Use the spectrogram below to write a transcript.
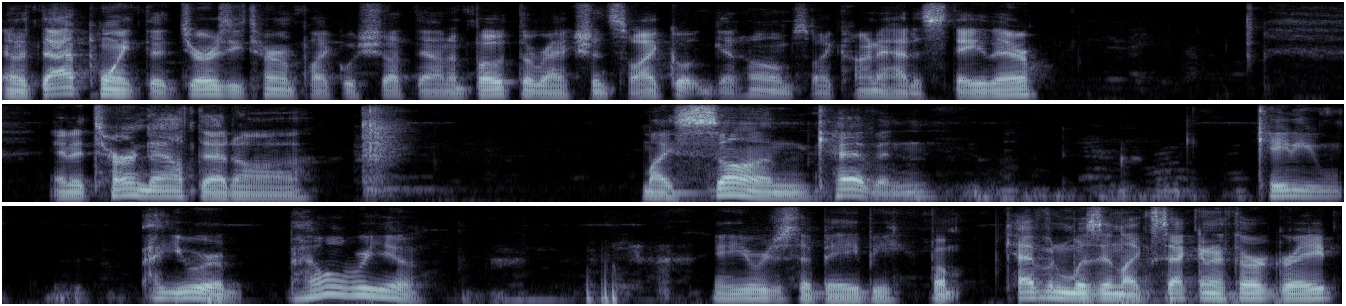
And at that point, the Jersey Turnpike was shut down in both directions, so I couldn't get home. So I kind of had to stay there. And it turned out that uh, my son Kevin, Katie, you were how old were you? Yeah, you were just a baby. But Kevin was in like second or third grade,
